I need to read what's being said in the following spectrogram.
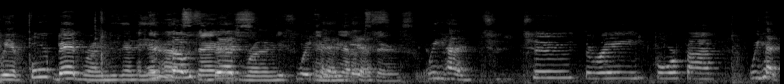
We had four bedrooms, and, And in those upstairs. bedrooms, we And had, we had yes, upstairs, yeah. we had two, three, four, five, we had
